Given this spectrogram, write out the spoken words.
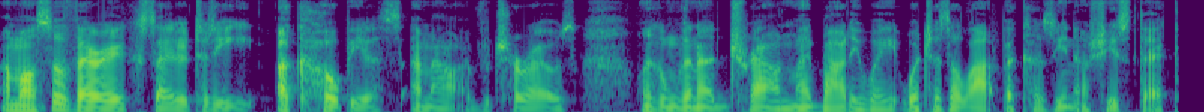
I'm also very excited to eat a copious amount of churros. Like I'm gonna drown my body weight, which is a lot because you know she's thick,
